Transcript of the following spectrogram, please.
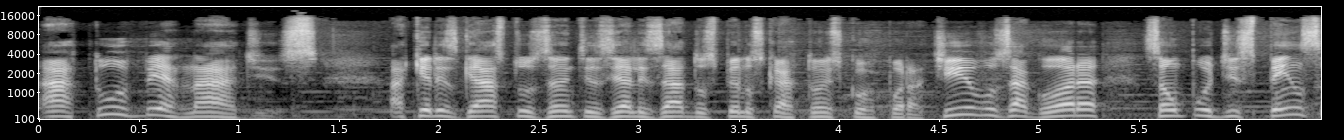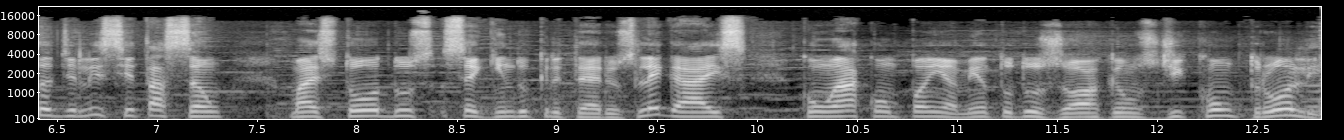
Arthur Bernardes. Aqueles gastos antes realizados pelos cartões corporativos agora são por dispensa de licitação, mas todos seguindo critérios legais, com acompanhamento dos órgãos de controle,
